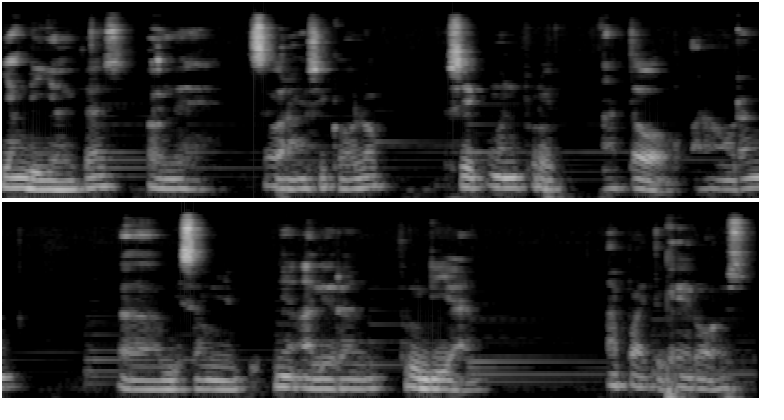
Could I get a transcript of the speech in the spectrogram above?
yang digagas oleh seorang psikolog Sigmund Freud atau orang-orang uh, bisa menyebutnya aliran Freudian. Apa itu eros?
